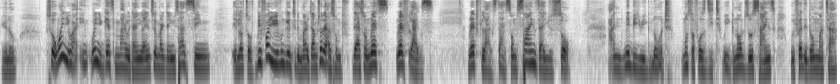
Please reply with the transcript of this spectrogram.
you know. So when you are in, when you get married and you are into a marriage and you start seeing a lot of before you even get into the marriage, I'm sure there are some there are some red red flags, red flags. There are some signs that you saw and maybe you ignored. Most of us did. We ignored those signs. We felt they don't matter.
